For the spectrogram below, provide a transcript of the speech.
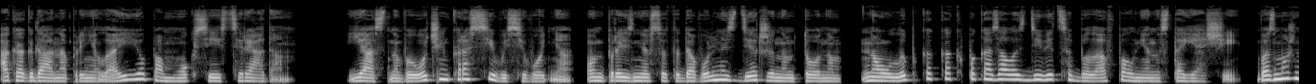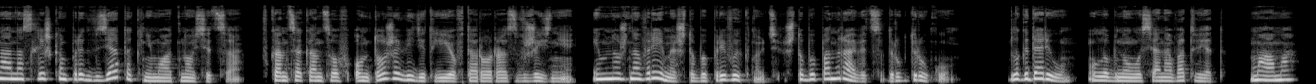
а когда она приняла ее, помог сесть рядом. «Ясно, вы очень красивы сегодня», – он произнес это довольно сдержанным тоном, но улыбка, как показалось девице, была вполне настоящей. Возможно, она слишком предвзято к нему относится. В конце концов, он тоже видит ее второй раз в жизни. Им нужно время, чтобы привыкнуть, чтобы понравиться друг другу. «Благодарю», – улыбнулась она в ответ. «Мама,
